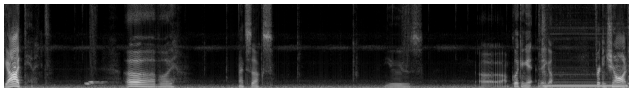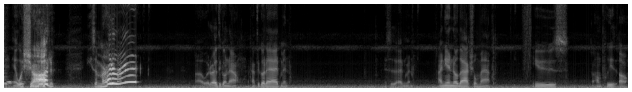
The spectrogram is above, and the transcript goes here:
God damn it. Oh boy, that sucks. Use. Uh, I'm clicking it. There you go. Freaking Sean. It was Sean. He's a murderer. Uh, where do I have to go now? I have to go to admin. This is admin. I need to know the actual map. Use. Um, please. Oh.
